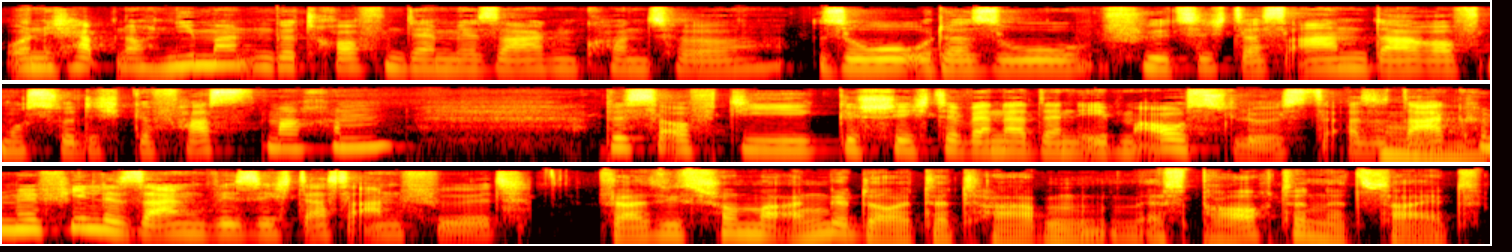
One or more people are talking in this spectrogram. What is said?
Und ich habe noch niemanden getroffen, der mir sagen konnte, so oder so fühlt sich das an, darauf musst du dich gefasst machen bis auf die Geschichte, wenn er dann eben auslöst. Also mhm. da können mir viele sagen, wie sich das anfühlt. Weil Sie es schon mal angedeutet haben, es brauchte eine Zeit,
